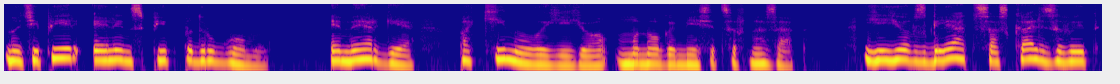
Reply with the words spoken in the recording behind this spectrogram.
но теперь Эллен спит по-другому. Энергия покинула ее много месяцев назад. Ее взгляд соскальзывает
